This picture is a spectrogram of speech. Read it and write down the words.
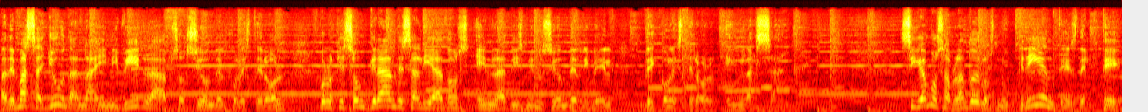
Además ayudan a inhibir la absorción del colesterol, por lo que son grandes aliados en la disminución del nivel de colesterol en la sangre. Sigamos hablando de los nutrientes del té.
